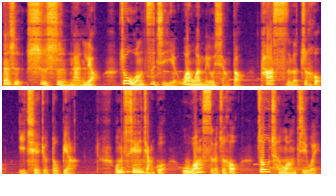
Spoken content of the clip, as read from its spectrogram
但是世事难料，周武王自己也万万没有想到，他死了之后，一切就都变了。我们之前也讲过，武王死了之后，周成王继位，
